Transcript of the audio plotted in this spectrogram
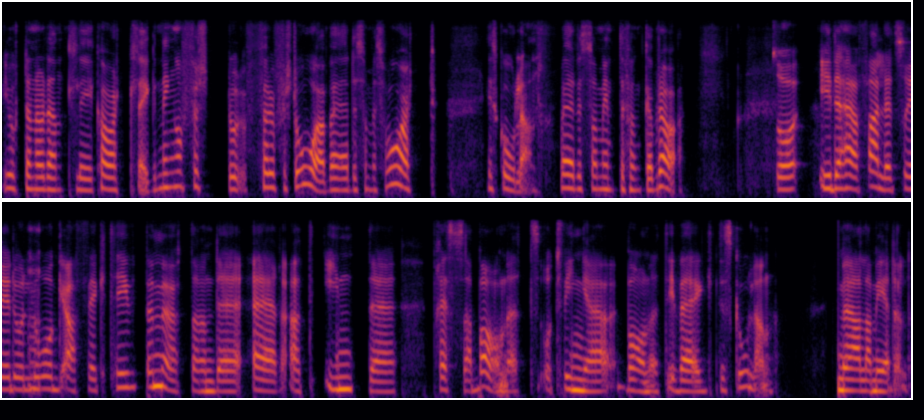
gjort en ordentlig kartläggning och förstå, för att förstå vad är det som är svårt i skolan? Vad är det som inte funkar bra? Så i det här fallet så är då mm. lågaffektivt bemötande är att inte pressa barnet och tvinga barnet iväg till skolan med alla medel?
